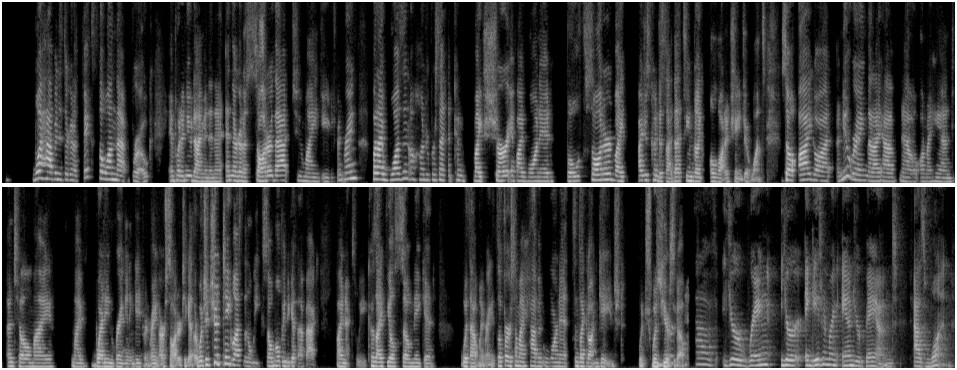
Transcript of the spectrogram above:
what happened is they're going to fix the one that broke and put a new diamond in it and they're going to solder that to my engagement ring but i wasn't 100% con- like sure if i wanted both soldered like I just couldn't decide. That seemed like a lot of change at once. So I got a new ring that I have now on my hand until my my wedding ring and engagement ring are soldered together, which it should take less than a week. So I'm hoping to get that back by next week because I feel so naked without my ring. It's the first time I haven't worn it since I got engaged, which was years ago. Have your ring, your engagement ring, and your band as one.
